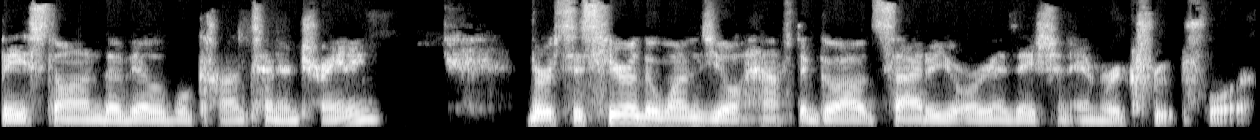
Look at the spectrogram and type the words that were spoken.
based on the available content and training, versus here are the ones you'll have to go outside of your organization and recruit for.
